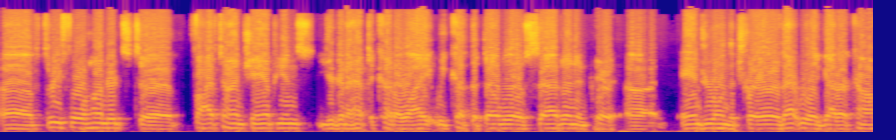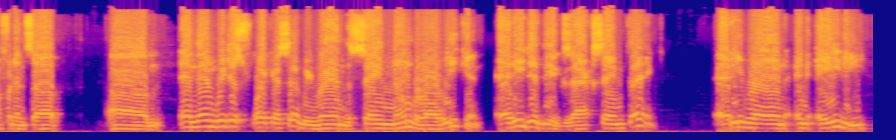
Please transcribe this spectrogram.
uh, three, four hundreds to five time champions, you're going to have to cut a light. We cut the 007 and put uh, Andrew on the trailer. That really got our confidence up. Um, and then we just, like I said, we ran the same number all weekend. Eddie did the exact same thing. Eddie ran an 80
